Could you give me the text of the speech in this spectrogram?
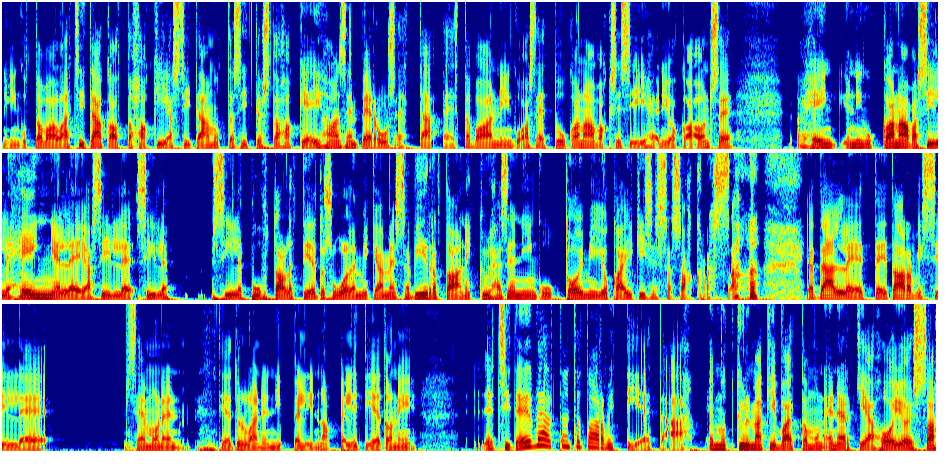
niin kuin tavallaan, että sitä kautta hakia sitä, mutta sitten jos sitä hakee ihan sen perus, että, että vaan niin kuin asettuu kanavaksi siihen, joka on se hen, niin kuin kanava sille hengelle ja sille, sille sille puhtaalle tietoisuudelle, mikä meissä virtaa, niin kyllähän se niin kuin toimii joka ikisessä sakrassa. ja tälle, ettei tarvi sille semmoinen tietynlainen nippeli-nappelitieto, niin että sitä ei välttämättä tarvitse tietää. Mutta kyllä mäkin vaikka mun energiahoijoissa,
